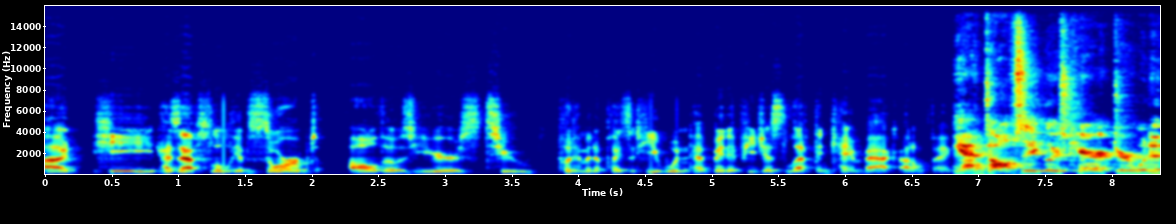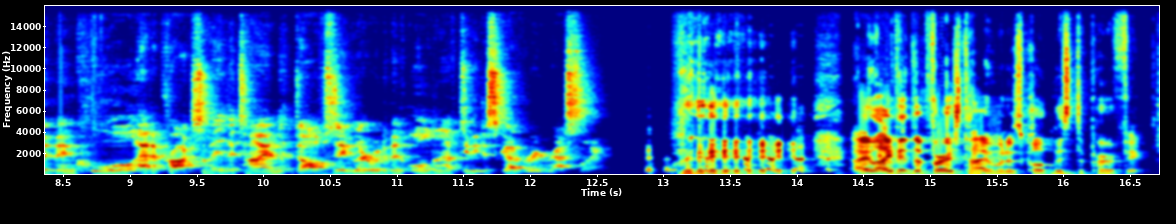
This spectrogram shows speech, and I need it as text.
uh, he has absolutely absorbed all those years to put him in a place that he wouldn't have been if he just left and came back. I don't think. Yeah, Dolph Ziggler's character would have been cool at approximately the time that Dolph Ziggler would have been old enough to be discovering wrestling. I liked it the first time when it was called Mr. Perfect.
